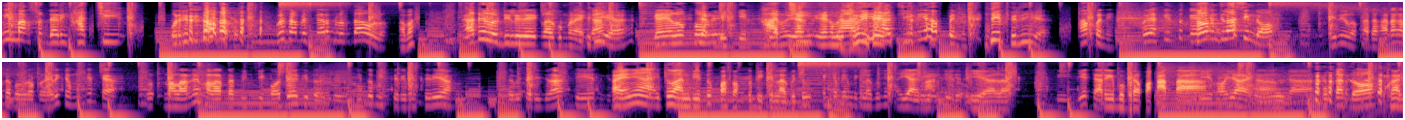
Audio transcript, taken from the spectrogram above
ini maksud dari Hachi. Urip itu apa tuh? gue sampai sekarang belum tahu loh. Apa? ada lo di lirik lagu mereka. Iya, gaya lo kok Yang- bikin yang- Hachi. yang- yang ini ya. Hachi ini apa nih? Itu dia. apa nih? Gue yakin tuh kayak tolong jelasin dong. Gini loh kadang-kadang ada beberapa lirik yang mungkin kayak nalarnya nalar Da Vinci kode gitu itu misteri-misteri yang gak bisa dijelasin gitu. kayaknya itu Andi tuh pas waktu bikin lagu itu eh siapa yang bikin lagunya? Iya, Andi. Andi deh. iyalah. Di- dia cari beberapa kata. Di Noya ya? Nah, enggak. Bukan dong. Bukan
